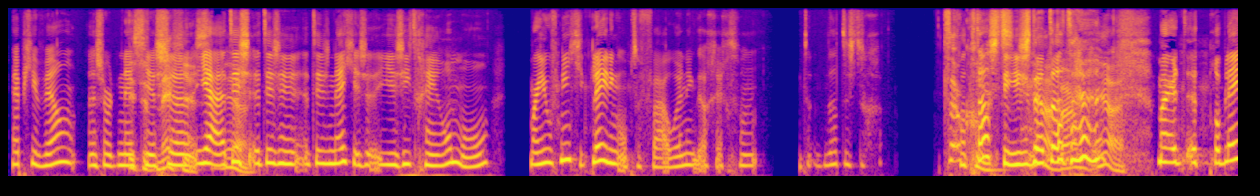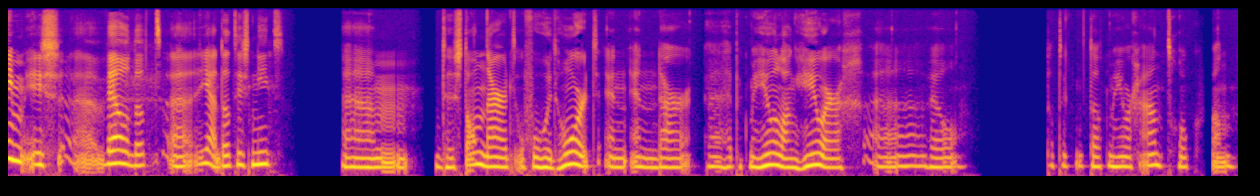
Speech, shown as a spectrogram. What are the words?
heb je wel een soort het netjes... ja, het, Ja. Is, het, is, het is netjes. Je ziet geen rommel, maar je hoeft niet je kleding op te vouwen. En ik dacht echt van, dat is toch... Fantastisch dat Ja, dat- waarom- ja. Maar het, het probleem is wel dat, ja, dat is niet ehm, de standaard of hoe het hoort. En, en daar eh, heb ik me heel lang heel erg eh, wel, dat ik dat me heel erg aantrok van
